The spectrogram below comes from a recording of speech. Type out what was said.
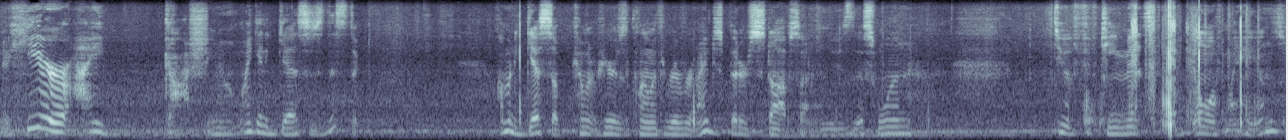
Now here, I, gosh, you know, am I gonna guess? Is this the? I'm gonna guess up coming up here is the Klamath River, and I just better stop so I don't lose this one. Do have 15 minutes to gum off my hands.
